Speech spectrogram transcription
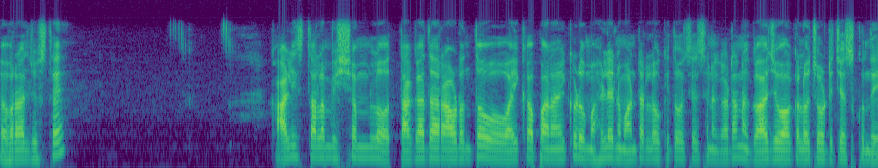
వివరాలు చూస్తే ఖాళీ స్థలం విషయంలో తగాదా రావడంతో ఓ వైకాపా నాయకుడు మహిళను మంటల్లోకి తోసేసిన ఘటన గాజువాకలో చోటు చేసుకుంది.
